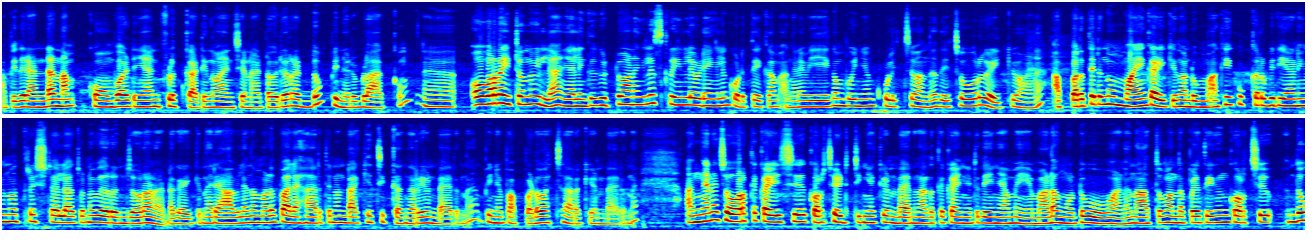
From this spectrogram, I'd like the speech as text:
അപ്പോൾ ഇത് രണ്ടെണ്ണം കോംബോ ആയിട്ട് ഞാൻ ഫ്ലിപ്കാർട്ടിൽ നിന്ന് വാങ്ങിച്ചതാണ് കേട്ടോ. ഒരു റെഡും പിന്നെ ഒരു ബ്ലാക്കും ഓവർ റേറ്റ് ഒന്നും ഇല്ല. ഞാൻ ലിങ്ക് കിട്ടുവാണെങ്കിൽ സ്ക്രീനിൽ എവിടെയെങ്കിലും കൊടുത്തേക്കാം. അങ്ങനെ വേഗം പോയി ഞാൻ കുളിച്ച് വന്നത് ചോറ് കഴിക്കുവാണ്. അപ്പുറത്തിരുന്ന് ഉമ്മായും കഴിക്കുന്നുണ്ട്. ഉമ്മാക്ക് ഈ കുക്കർ ബിരിയാണി ഒന്നും അത്ര ഇഷ്ടമല്ലാത്തതുകൊണ്ട് വെറും ചോറാണ് കേട്ടോ കഴിക്കുന്നത്. രാവിലെ നമ്മൾ പലഹാരത്തിനുണ്ടാക്കിയ ചിക്കൻ കറി ഉണ്ടായിരുന്നു. പിന്നെ പപ്പടവും അച്ചാറൊക്കെ ഉണ്ടായിരുന്നു. അങ്ങനെ ചോറൊക്കെ കഴിച്ച് കുറച്ച് എഡിറ്റിംഗ് ഒക്കെ ഉണ്ടായിരുന്നു. അതൊക്കെ കഴിഞ്ഞിട്ട് ദേ ഞാൻ മേമാട് അങ്ങോട്ട് പോവുകയാണ് നാത്തും വന്നപ്പോഴത്തേക്കും കുറച്ച് എന്തോ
